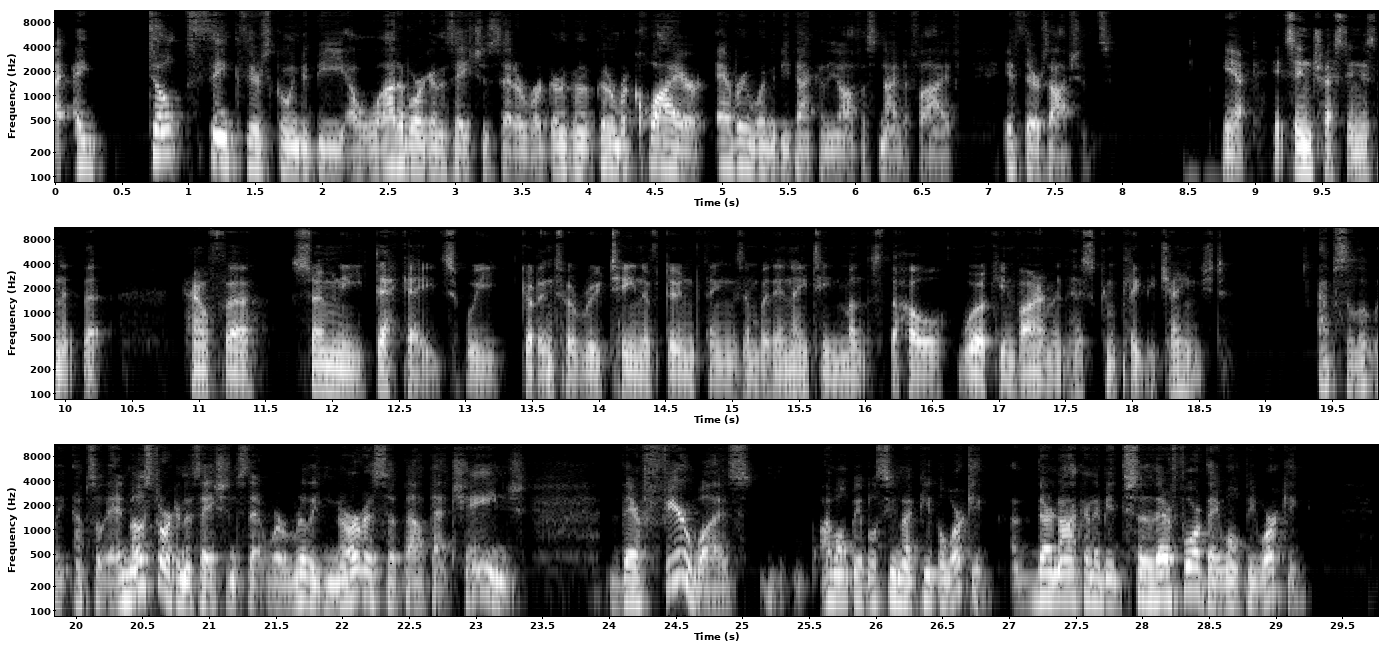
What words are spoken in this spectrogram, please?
I, I don't think there's going to be a lot of organizations that are going to, going to require everyone to be back in the office nine to five if there's options. Yeah, it's interesting, isn't it, that how for so many decades we got into a routine of doing things, and within 18 months, the whole work environment has completely changed. Absolutely, absolutely. And most organizations that were really nervous about that change their fear was, I won't be able to see my people working. They're not going to be, so therefore they won't be working.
